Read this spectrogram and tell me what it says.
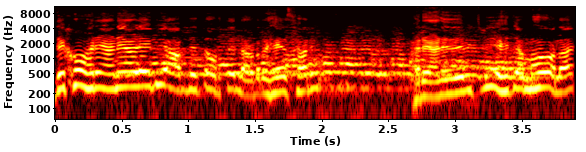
ਦੇਖੋ ਹਰਿਆਣੇ ਵਾਲੇ ਵੀ ਆਪਦੇ ਤੌਰ ਤੇ ਲੜ ਰਹੇ ਆ ਸਾਰੇ। ਹਰਿਆਣੇ ਦੇ ਵਿੱਚ ਵੀ ਇਹੋ ਜਿਹਾ ਮਾਹੌਲ ਹੈ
